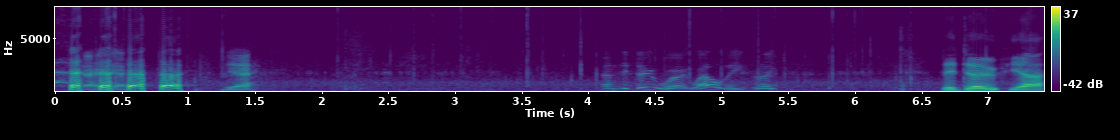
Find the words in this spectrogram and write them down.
yeah, yeah. yeah. And they do work well, these roots. they do yeah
